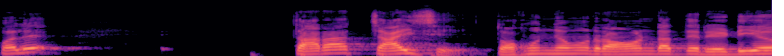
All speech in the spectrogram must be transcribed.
ফলে তারা চাইছে তখন যেমন রাওয়ান্ডাতে রেডিও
